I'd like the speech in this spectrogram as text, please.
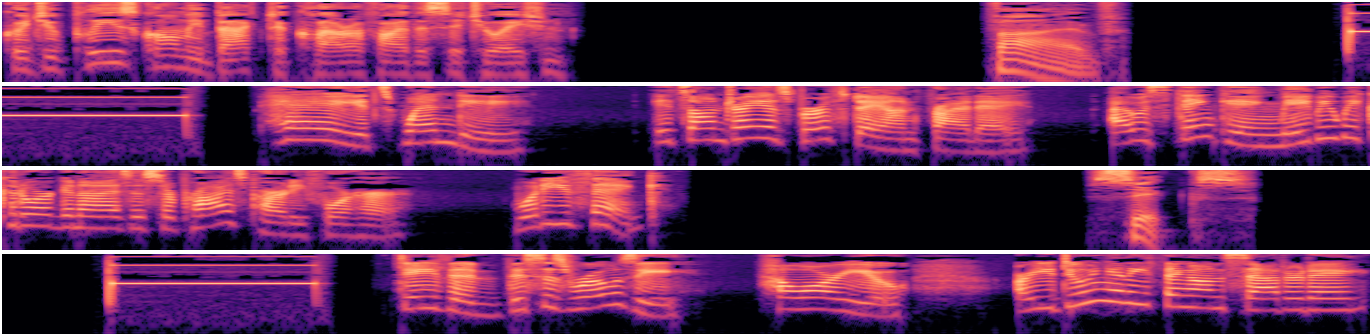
Could you please call me back to clarify the situation? 5, Hey, it's Wendy. It's Andrea's birthday on Friday. I was thinking maybe we could organize a surprise party for her. What do you think? 6, David, this is Rosie. How are you? Are you doing anything on Saturday?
